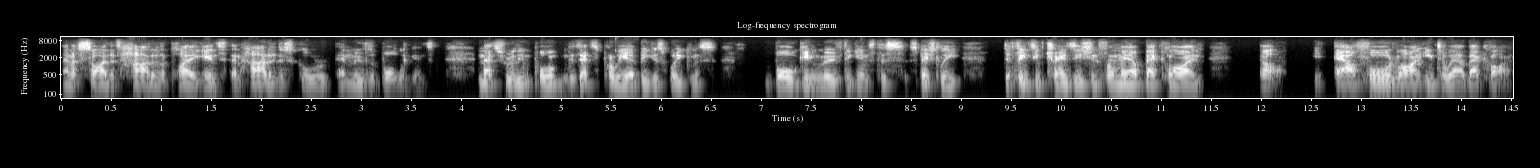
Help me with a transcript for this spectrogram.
and a side that's harder to play against and harder to score and move the ball against. And that's really important because that's probably our biggest weakness ball getting moved against us, especially defensive transition from our back line, oh, our forward line into our back line.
